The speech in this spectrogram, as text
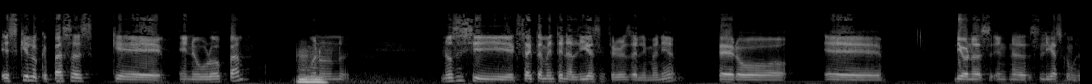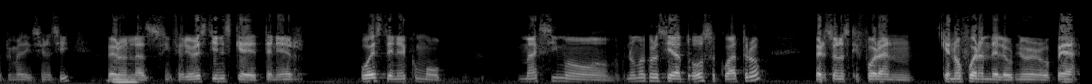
es que lo que pasa es que en Europa, bueno, no, no sé si exactamente en las ligas inferiores de Alemania, pero eh, digo, en las, en las ligas como de primera división así, pero en las inferiores tienes que tener, puedes tener como máximo, no me acuerdo si era dos o cuatro personas que fueran, que no fueran de la Unión Europea.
